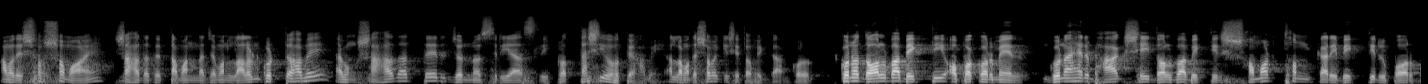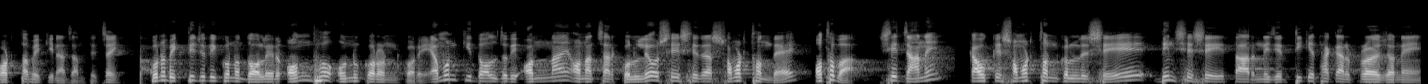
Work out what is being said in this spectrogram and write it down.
আমাদের সবসময় শাহাদাতের তামান্না যেমন লালন করতে হবে এবং শাহাদাতের জন্য সিরিয়াসলি প্রত্যাশীও হতে হবে। আল্লাহ আমাদের সবাইকে সে তৌফিক দান করুন। কোন দল বা ব্যক্তি অপকর্মের গুনাহের ভাগ সেই দল বা ব্যক্তির সমর্থনকারী ব্যক্তির উপর বর্তাবে কিনা জানতে চাই। কোনো ব্যক্তি যদি কোনো দলের অন্ধ অনুকরণ করে এমনকি দল যদি অন্যায়, অনাচার করলেও সে সেটা সমর্থন দেয়? অথবা সে জানে কাউকে সমর্থন করলে সে দিন শেষে তার নিজের টিকে থাকার প্রয়োজনে,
